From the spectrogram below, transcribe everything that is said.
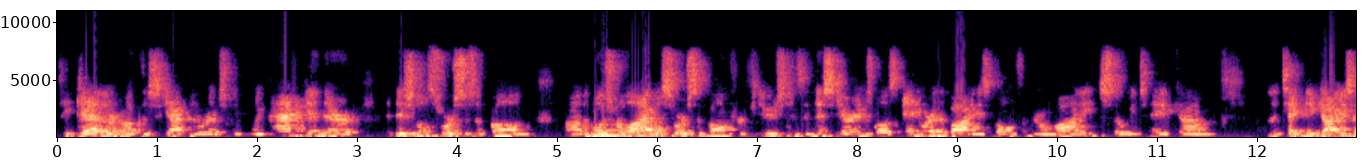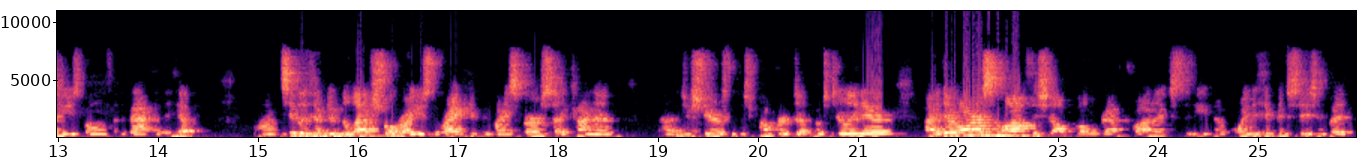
together of the scapular ribs. We, we pack in there additional sources of bone. Uh, the most reliable source of bone for fusions in this area as well as anywhere in the body is bone from your own body. So we take um, the technique I use, I use bone from the back of the hip. Um, typically, if I'm doing the left shoulder, I use the right hip and vice versa. It kind of uh, just shares the discomfort uh, posteriorly there. Uh, there are some off-the-shelf bone graft products that you can avoid the hip incision, but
